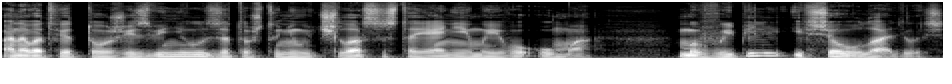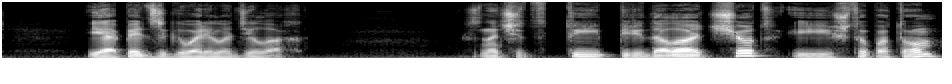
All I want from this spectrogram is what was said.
Она в ответ тоже извинилась за то, что не учла состояние моего ума. Мы выпили, и все уладилось. Я опять заговорил о делах. «Значит, ты передала отчет, и что потом?»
